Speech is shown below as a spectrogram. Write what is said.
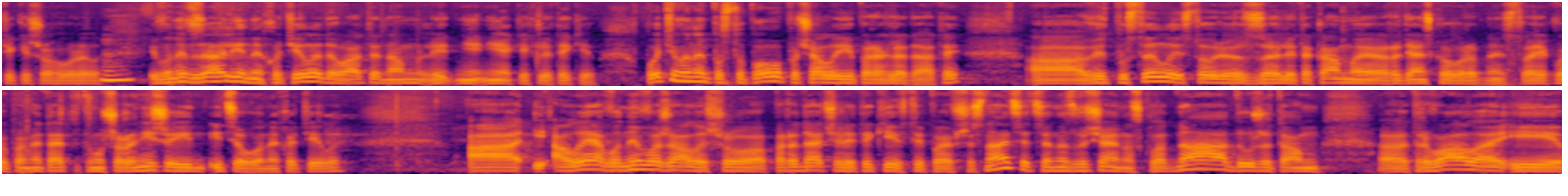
тільки що говорили, і вони взагалі не хотіли давати нам лі- ні- ніяких літаків. Потім вони поступово почали її переглядати, а відпустили історію з літаками радянського виробництва, як ви пам'ятаєте, тому що раніше і, і цього не хотіли. А, але вони вважали, що передача літаків типу F-16 це надзвичайно складна, дуже там е, тривала і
